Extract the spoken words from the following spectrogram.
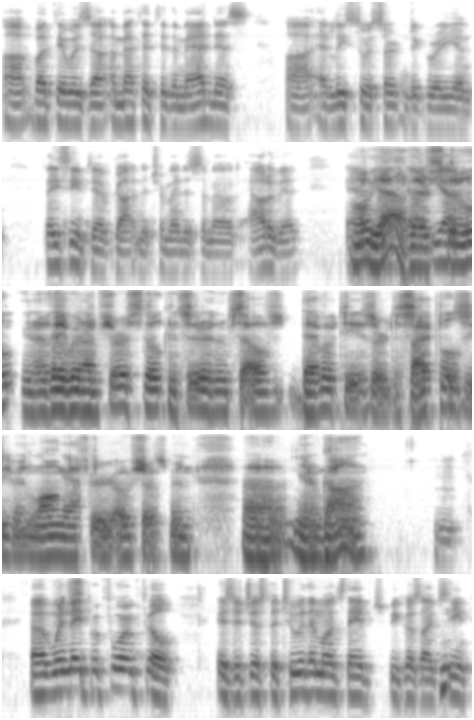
uh, but there was a, a method to the madness, uh, at least to a certain degree, and they seem to have gotten a tremendous amount out of it. And, oh yeah, uh, they're yeah, still you know they would I'm sure still consider themselves devotees or disciples even long after Osho's been uh, you know gone. Uh, when they perform, Phil, is it just the two of them on stage? Because I've seen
